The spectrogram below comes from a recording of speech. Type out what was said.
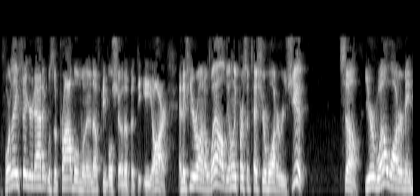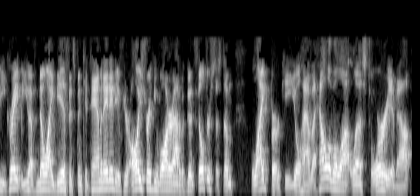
before they figured out it was a problem when enough people showed up at the ER. And if you're on a well, the only person to test your water is you. So your well water may be great, but you have no idea if it's been contaminated. If you're always drinking water out of a good filter system like Berkey, you'll have a hell of a lot less to worry about.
